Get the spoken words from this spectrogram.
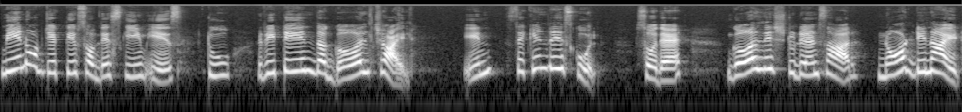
Main objectives of this scheme is to retain the girl child in secondary school so that girl students are not denied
